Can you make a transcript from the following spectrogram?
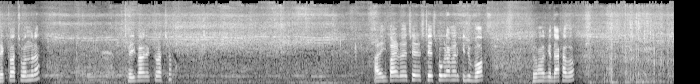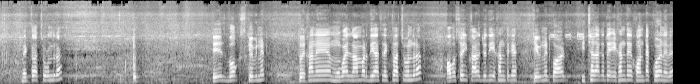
দেখতে পাচ্ছ বন্ধুরা? এই পাড়ে দেখতে পাচ্ছ? আর এই পাড়ে রয়েছে স্টেজ প্রোগ্রামের কিছু বক্স, তোমাদেরকে দেখাবো। দেখতে পাচ্ছ বন্ধুরা? S box cabinet. তো এখানে মোবাইল নাম্বার দেওয়া আছে, দেখতে পাচ্ছ বন্ধুরা? অবশ্যই কারও যদি এখান থেকে ক্যাবিনেট করার ইচ্ছা থাকে, তো এখান থেকে কন্ট্যাক্ট করে নেবে।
